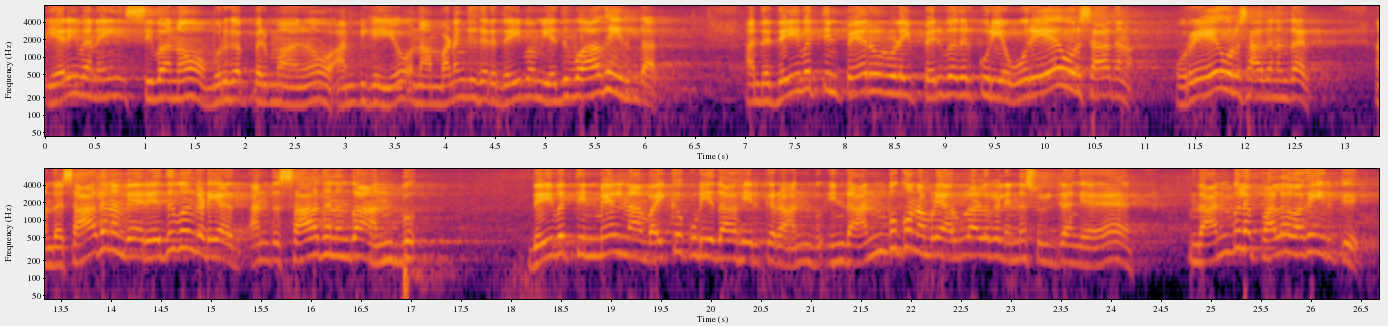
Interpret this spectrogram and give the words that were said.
இறைவனை சிவனோ முருகப்பெருமானோ அம்பிகையோ நாம் வணங்குகிற தெய்வம் எதுவாக இருந்தால் அந்த தெய்வத்தின் பேரொருளை பெறுவதற்குரிய ஒரே ஒரு சாதனம் ஒரே ஒரு சாதனம் தான் இருக்கு. அந்த சாதனம் வேறு எதுவும் கிடையாது. அந்த சாதனம் தான் அன்பு. தெய்வத்தின் மேல் நாம் வைக்கக்கூடியதாக இருக்கிற அன்பு. இந்த அன்புக்கும் நம்முடைய அருளாளர்கள் என்ன சொல்லிட்டாங்க? இந்த அன்பில் பல வகை இருக்குது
